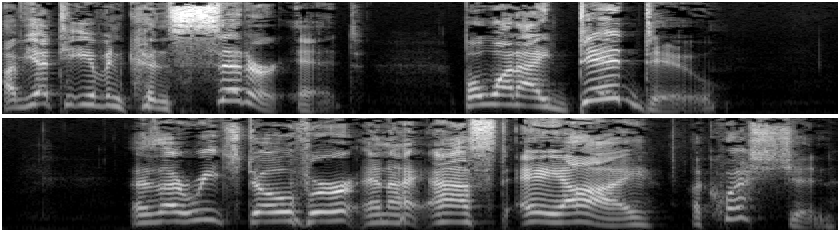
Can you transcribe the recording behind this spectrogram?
I've yet to even consider it. But what I did do is I reached over and I asked AI a question.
